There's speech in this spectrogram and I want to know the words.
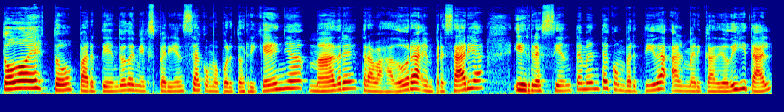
Todo esto partiendo de mi experiencia como puertorriqueña, madre, trabajadora, empresaria y recientemente convertida al mercadeo digital,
